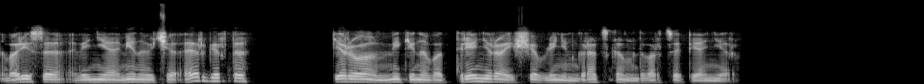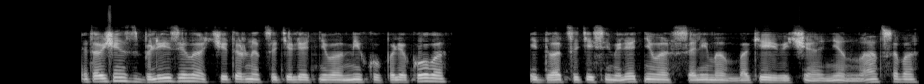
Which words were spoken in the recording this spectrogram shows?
Бориса Вениаминовича Эргерта, первого Микиного тренера еще в Ленинградском дворце пионеров. Это очень сблизило 14-летнего Мику Полякова и 27-летнего Салима Бакеевича Ненмацева,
